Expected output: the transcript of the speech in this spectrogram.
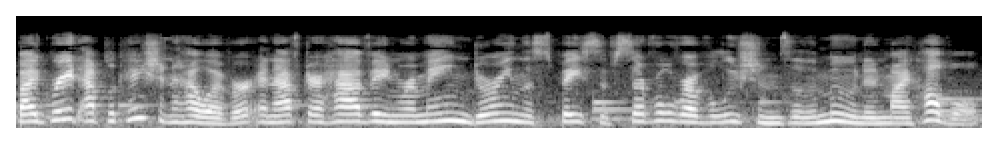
By great application, however, and after having remained during the space of several revolutions of the moon in my hovel,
